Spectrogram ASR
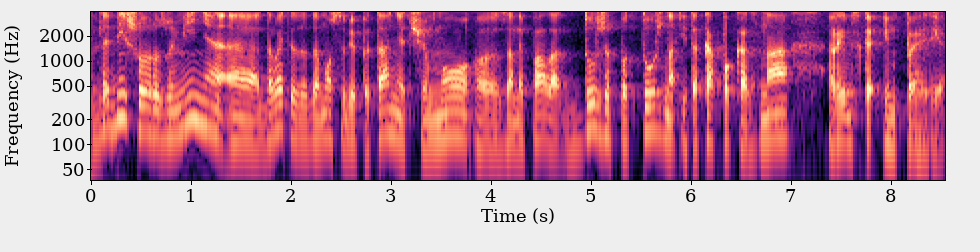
Для більшого розуміння давайте задамо собі питання, чому занепала дуже потужна і така показна Римська імперія.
